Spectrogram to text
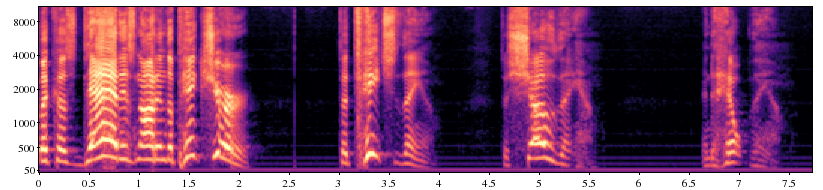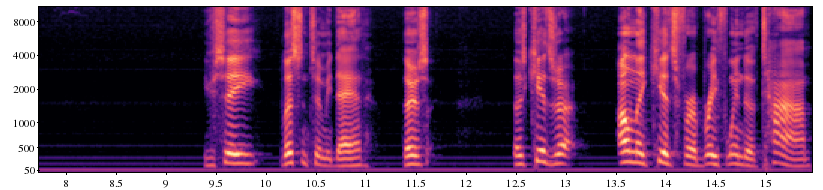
because dad is not in the picture to teach them, to show them, and to help them. You see, listen to me, Dad. There's those kids are only kids for a brief window of time,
